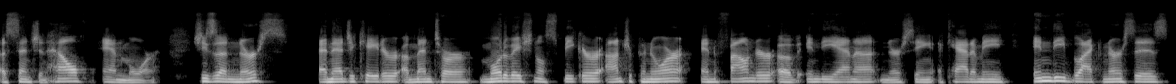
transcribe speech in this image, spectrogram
Ascension Health, and more. She's a nurse, an educator, a mentor, motivational speaker, entrepreneur, and founder of Indiana Nursing Academy, Indie Black Nurses,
